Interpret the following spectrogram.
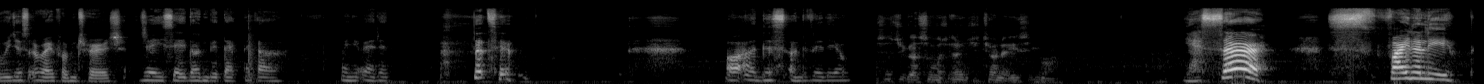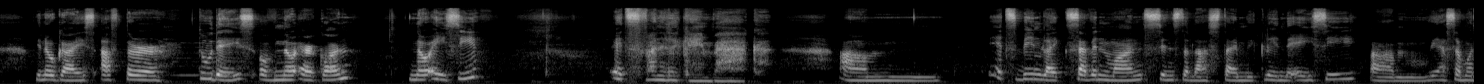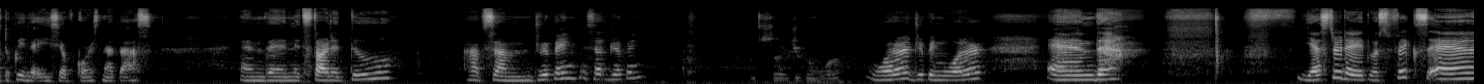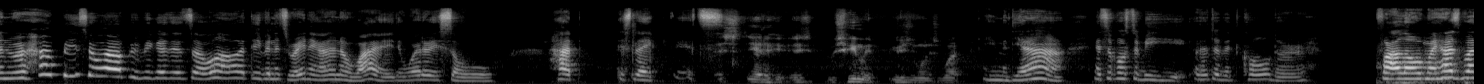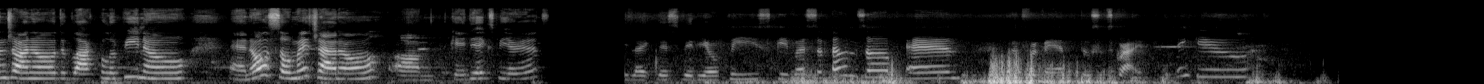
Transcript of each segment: We just arrived from church. Jay said, don't be technical when you edit. That's him. I'll add this on the video. Since you got so much energy, turn the AC on. Yes, sir! S- finally, you know, guys, after two days of no aircon, no AC, it's finally came back. Um, it's been like seven months since the last time we cleaned the AC. Um, we asked someone to clean the AC, of course, not us. And then it started to have some dripping. Is that dripping? So dripping water. water, dripping water. And yesterday it was fixed, and we're happy, so happy because it's so hot. Even it's raining. I don't know why. The weather is so hot. It's like it's It's yeah, it's, it's humid usually when it's wet. humid. Yeah, it's supposed to be a little bit colder. Follow my husband channel, The Black Filipino, and also my channel, um, Kay D' Experience. If you like this video, please give us a thumbs up and don't forget to subscribe.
